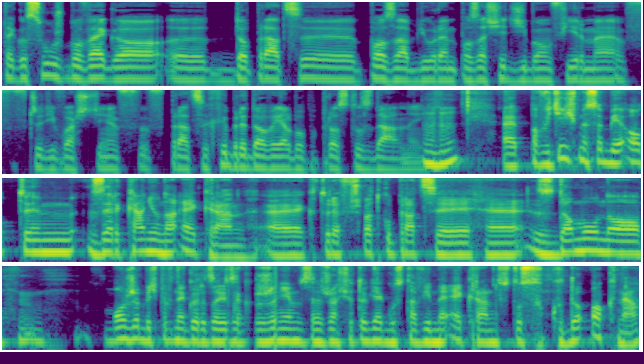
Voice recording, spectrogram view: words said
tego służbowego do pracy poza biurem, poza siedzibą firmy, czyli właśnie w, w pracy hybrydowej albo po prostu zdalnej? Mhm. Powiedzieliśmy sobie o tym zerkaniu na ekran, które w przypadku pracy z domu, no może być pewnego rodzaju zagrożeniem w zależności od tego, jak ustawimy ekran w stosunku do okna,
